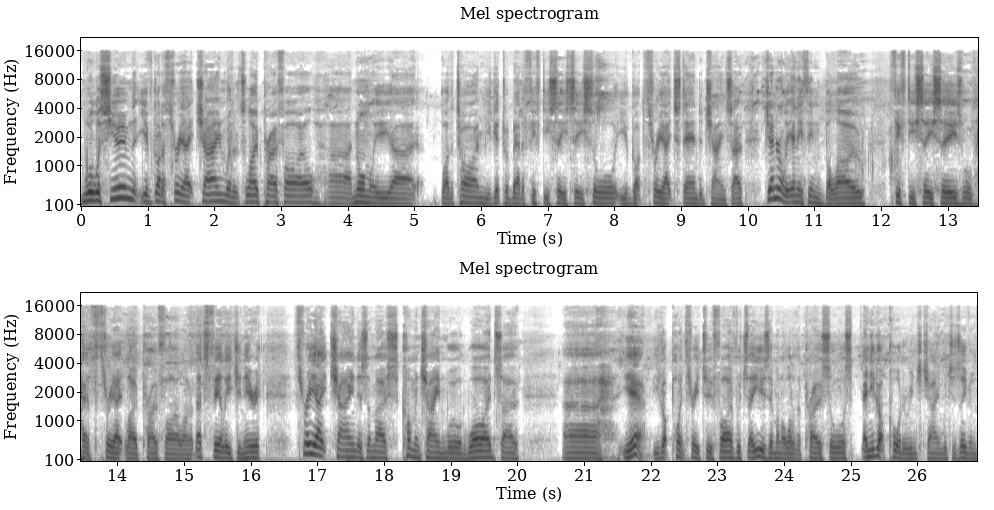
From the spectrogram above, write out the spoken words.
we'll assume that you've got a 3/8 chain, whether it's low profile, uh, normally uh, by the time you get to about a 50cc saw, you've got 3/8 standard chain. So generally anything below 50 cc's will have 3/8 low profile on it. That's fairly generic. 3/8 chain is the most common chain worldwide. So uh, yeah, you've got 0.325, which they use them on a lot of the pro saws. And you've got quarter inch chain, which is even,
